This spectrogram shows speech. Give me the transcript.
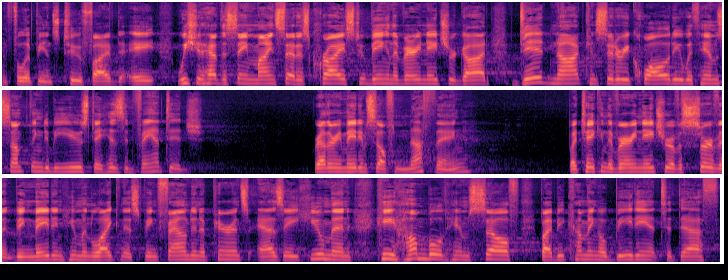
in Philippians 2 5 to 8. We should have the same mindset as Christ, who, being in the very nature God, did not consider equality with him something to be used to his advantage. Rather, he made himself nothing by taking the very nature of a servant, being made in human likeness, being found in appearance as a human. He humbled himself by becoming obedient to death,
